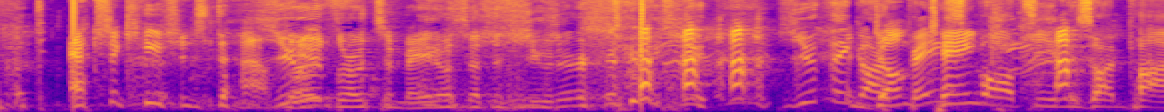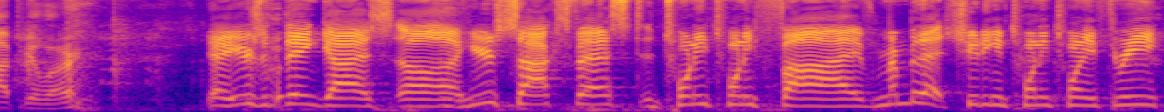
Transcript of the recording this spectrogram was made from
Execution style. You throw, throw tomatoes at the shooter. You think our Dunk tank? baseball team is unpopular? Yeah, here's the thing, guys. Uh, here's Sox Fest in 2025. Remember that shooting in 2023?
